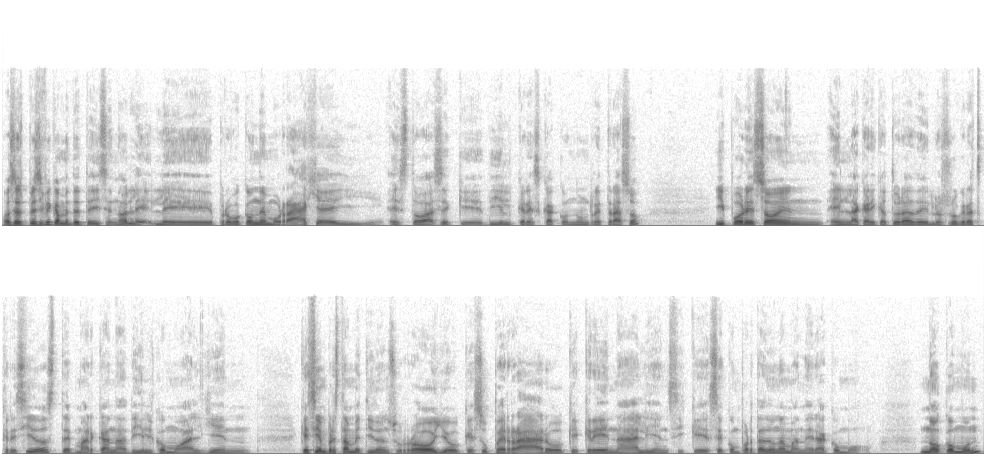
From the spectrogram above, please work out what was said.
O sea, específicamente te dice, ¿no? Le, le provoca una hemorragia y esto hace que Dil crezca con un retraso. Y por eso en, en la caricatura de los Rugrats crecidos te marcan a Dil como alguien que siempre está metido en su rollo, que es súper raro, que cree en aliens y que se comporta de una manera como no común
